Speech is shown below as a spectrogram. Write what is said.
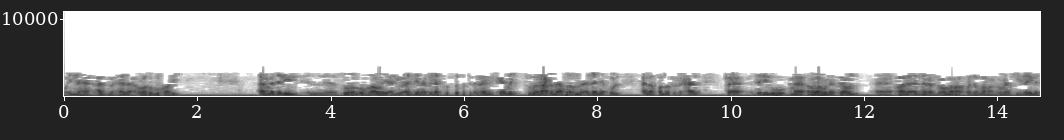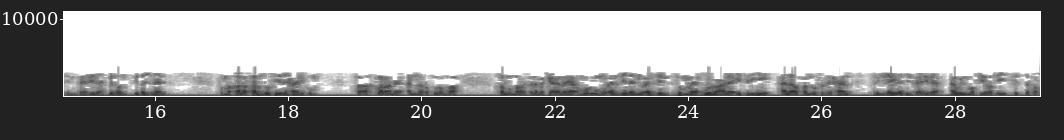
وإنها عزمة هذا رواه البخاري. أما دليل الصورة الأخرى وهي أن يؤذن بنفس صفة الأذان الكامل ثم بعد ما يفرغ من الأذان يقول ألا صلوا في الرحال فدليله ما رواه نافع آه، قال أذن ابن عمر رضي الله عنهما في ليلة باردة بضجنان. ثم قال صلوا في رحالكم. فأخبرنا أن رسول الله صلى الله عليه وسلم كان يأمر مؤذنا يؤذن ثم يقول على إثره ألا صلوا في الرحال في الليلة الباردة أو المطيرة في السفر؟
